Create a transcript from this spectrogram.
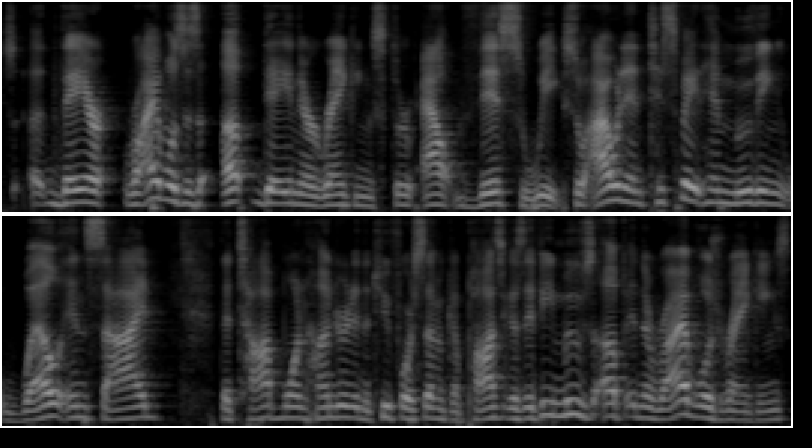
so uh, their Rivals is updating their rankings throughout this week, so I would anticipate him moving well inside the top 100 in the 247 composite because if he moves up in the Rivals rankings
